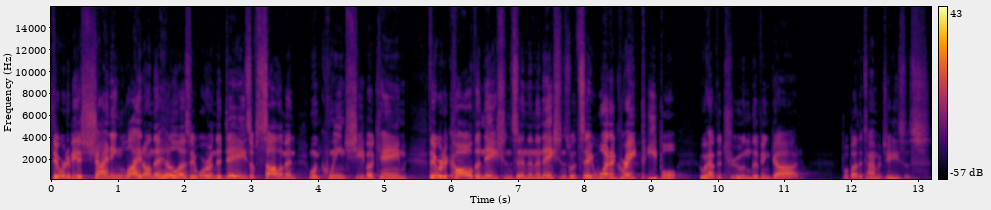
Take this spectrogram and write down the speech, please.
They were to be a shining light on the hill as they were in the days of Solomon when Queen Sheba came. They were to call the nations in, and the nations would say, What a great people who have the true and living God. But by the time of Jesus,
